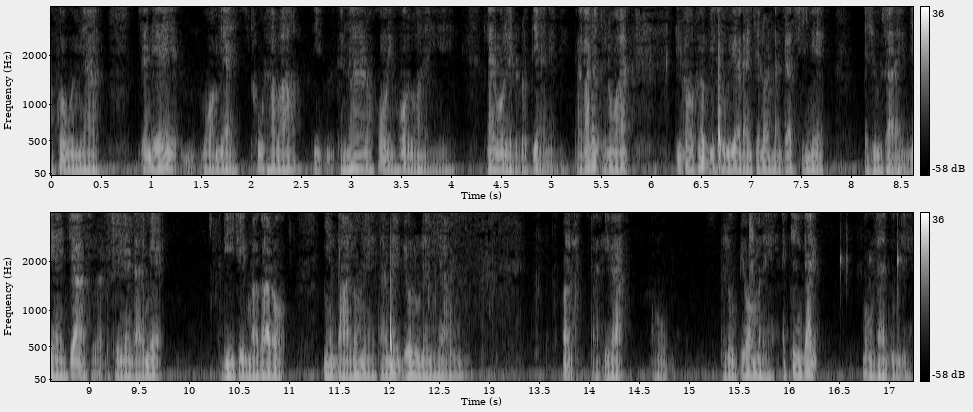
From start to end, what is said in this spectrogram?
အဖွဲ့ဝင်များကျန်တဲ့ဘောများထိုးထားပါဒီကနန်းကတော့ဟောရင်ဟောသွားနိုင်တယ်လိုင်းပေါ်လည်းတော်တော်ပြန်နေပြီဒါကတော့ကျွန်တော်ကဒီကောင်ထွက်ပြီးဆိုရတိုင်းကျွန်တော်နှစ်ကက်စီးနဲ့အယူစားတိုင်းပြန်ကြဆိုတာတစ်ချိန်နဲ့ဒါပေမဲ့ဒီအချိန်မှာကတော့မြင်ပါလုံးတယ်ဒါပေမဲ့ပြောလို့လည်းမရဘူးဟုတ်လားဒါဒီကဟိုဘယ်လိုပြောမလဲအချိန်ကြိုက်ပုံစံတူလေး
